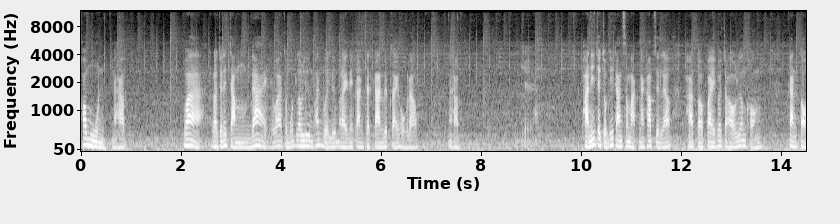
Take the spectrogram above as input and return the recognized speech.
ข้อมูลนะครับ ว่าเราจะได้จำได้ว่าสมมติเราลืม password ลืมอะไรในการจัดการเว็บไซต์ของเรานะครับผ่านนี้จะจบที่การสมัครนะครับ เสร็จแล้วผ่านต่อไปก็จะเอาเรื่องของการต่อ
